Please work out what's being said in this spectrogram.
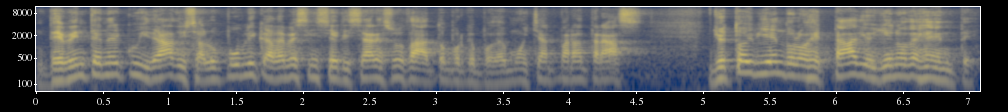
deben tener cuidado y salud pública debe sincerizar esos datos porque podemos echar para atrás. Yo estoy viendo los estadios llenos de gente,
